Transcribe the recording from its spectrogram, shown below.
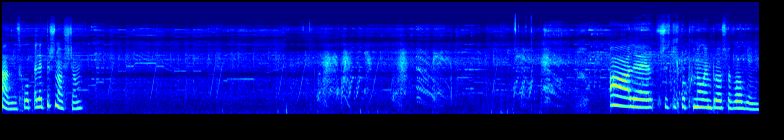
A, więc chłop elektrycznością. Ale wszystkich popchnąłem prosto w ogień.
